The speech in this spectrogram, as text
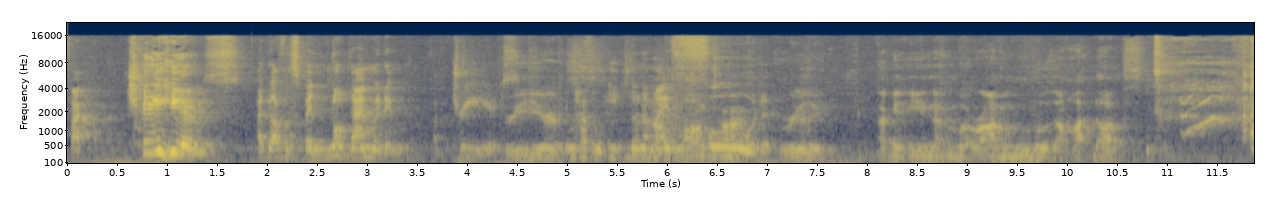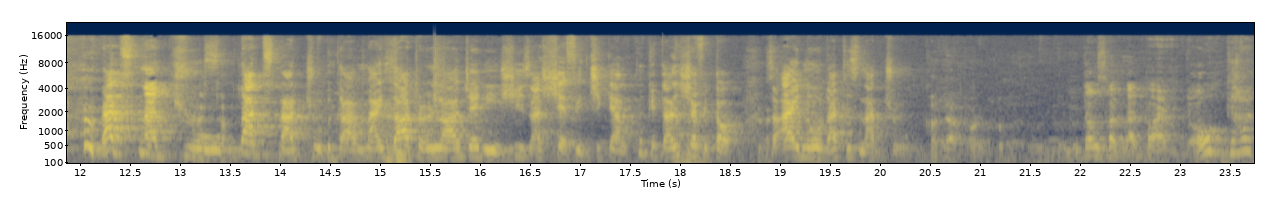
for three years. I don't have to spend no time with him for three years. Three years. Him haven't eaten none of my food. Time. Really. I've been eating nothing but ramen noodles and hot dogs. That's not true. That's That's not not, true because my daughter-in-law Jenny, she's a chef. It she can cook it and chef it up. So I know that is not true. Cut that part. Cut that. Don't Don't cut that part. Oh God,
